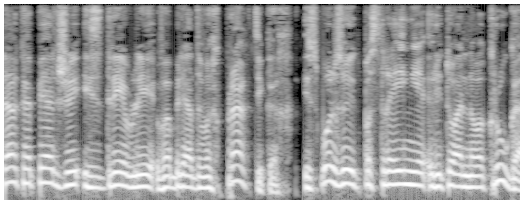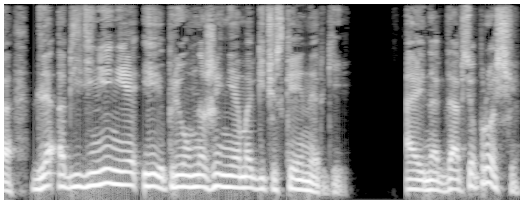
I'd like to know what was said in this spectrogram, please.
Так, опять же, издревле в обрядовых практиках используют построение ритуального круга для объединения и приумножения магической энергии. А иногда все проще.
